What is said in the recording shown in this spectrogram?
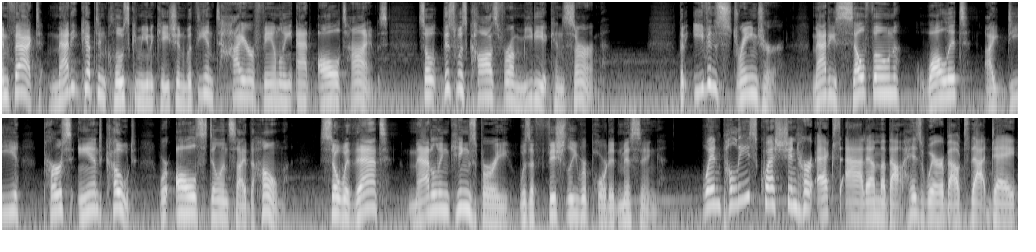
In fact, Maddie kept in close communication with the entire family at all times, so this was cause for immediate concern. But even stranger, Maddie's cell phone, wallet, ID, purse, and coat were all still inside the home. So, with that, Madeline Kingsbury was officially reported missing. When police questioned her ex Adam about his whereabouts that day,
